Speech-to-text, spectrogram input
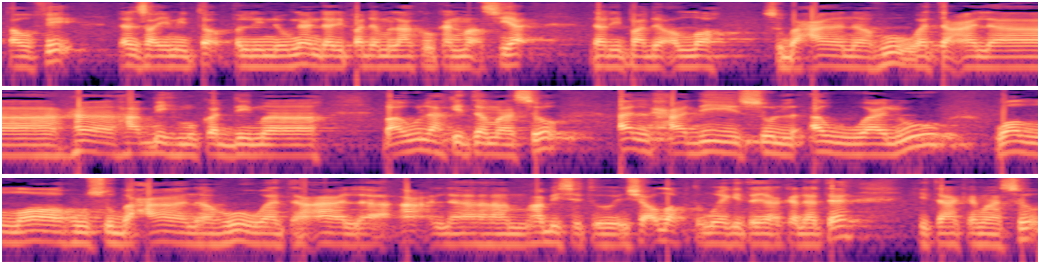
taufik dan saya minta perlindungan daripada melakukan maksiat daripada Allah Subhanahu wa taala. Ha habis mukaddimah. Barulah kita masuk al hadisul awwalu wallahu subhanahu wa taala a'lam. Habis itu insyaallah pertemuan kita yang akan datang kita akan masuk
